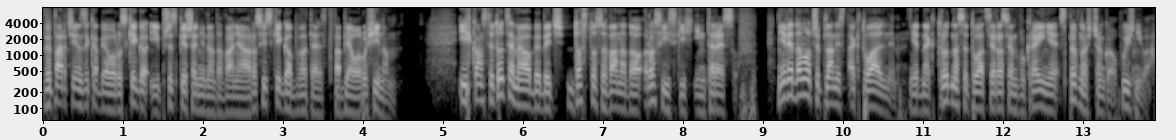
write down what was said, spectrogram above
wyparcie języka białoruskiego i przyspieszenie nadawania rosyjskiego obywatelstwa Białorusinom. Ich konstytucja miałaby być dostosowana do rosyjskich interesów. Nie wiadomo, czy plan jest aktualny, jednak trudna sytuacja Rosjan w Ukrainie z pewnością go opóźniła.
